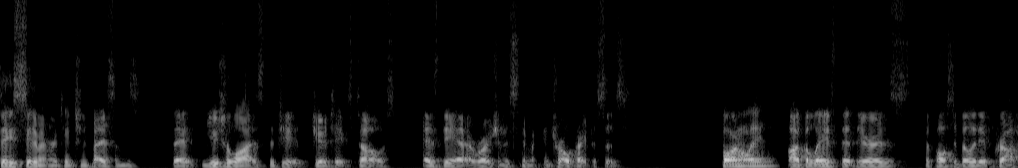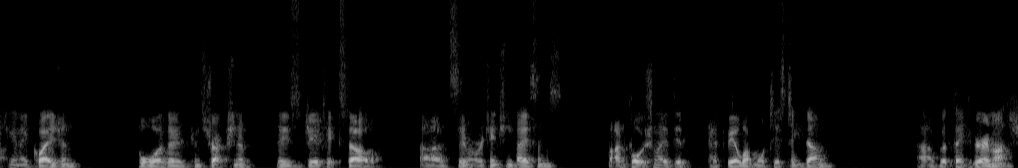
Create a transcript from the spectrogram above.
these sediment retention basins that utilize the ge geotextiles as their erosion and sediment control practices. Finally, I believe that there is the possibility of crafting an equation for the construction of these geotextile uh, sediment retention basins, but unfortunately, there have to be a lot more testing done. Uh, but thank you very much.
